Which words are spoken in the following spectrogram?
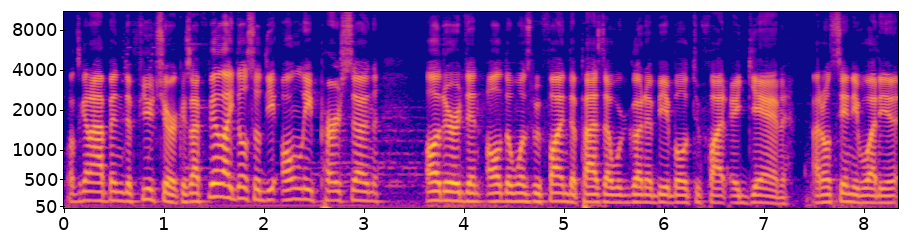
what's gonna happen in the future. Because I feel like those are the only person other than all the ones we find in the past that we're gonna be able to fight again. I don't see anybody,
